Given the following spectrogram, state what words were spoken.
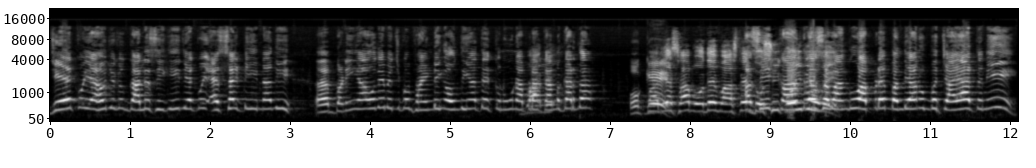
ਜੇ ਕੋਈ ਇਹੋ ਜਿਹੀ ਕੋਈ ਗੱਲ ਸੀਗੀ ਜੇ ਕੋਈ ਐਸਆਈਟੀ ਇਹਨਾਂ ਦੀ ਬਣੀ ਆ ਉਹਦੇ ਵਿੱਚ ਕੋਈ ਫਾਈਂਡਿੰਗ ਆਉਂਦੀਆਂ ਤੇ ਕਾਨੂੰਨ ਆਪਣਾ ਕੰਮ ਕਰਦਾ? ਓਕੇ। ਬਾਲੀਆ ਸਾਹਿਬ ਉਹਦੇ ਵਾਸਤੇ ਦੋਸ਼ੀ ਅਸੀਂ ਕੋਈ ਵੀ ਕਾਂਗਰਸ ਹੋਵੇ। ਵਾਂਗੂ ਆਪਣੇ ਬੰਦਿਆਂ ਨੂੰ ਬਚਾਇਆ ਤੇ ਨਹੀਂ।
